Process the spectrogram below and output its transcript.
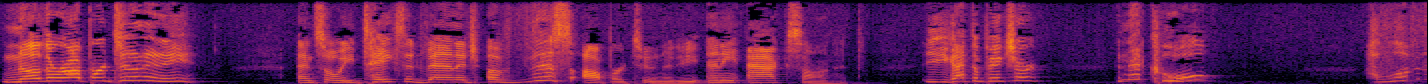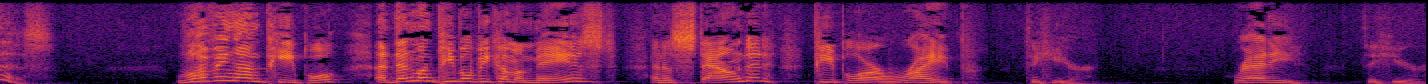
Another opportunity. And so he takes advantage of this opportunity and he acts on it. You got the picture? Isn't that cool? I love this. Loving on people, and then when people become amazed and astounded, people are ripe to hear, ready to hear.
